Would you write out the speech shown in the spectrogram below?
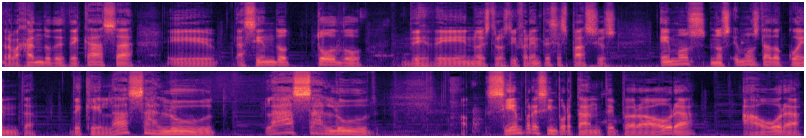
trabajando desde casa, eh, haciendo todo desde nuestros diferentes espacios, hemos, nos hemos dado cuenta de que la salud, la salud, siempre es importante, pero ahora, ahora,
